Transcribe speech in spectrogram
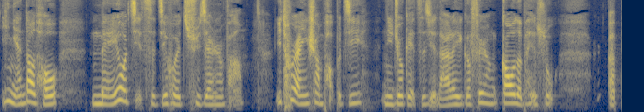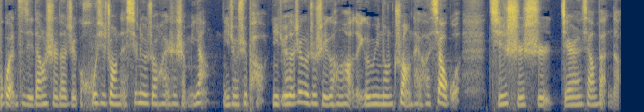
一年到头。没有几次机会去健身房，一突然一上跑步机，你就给自己来了一个非常高的配速，呃，不管自己当时的这个呼吸状态、心率状态是什么样，你就去跑。你觉得这个就是一个很好的一个运动状态和效果，其实是截然相反的。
